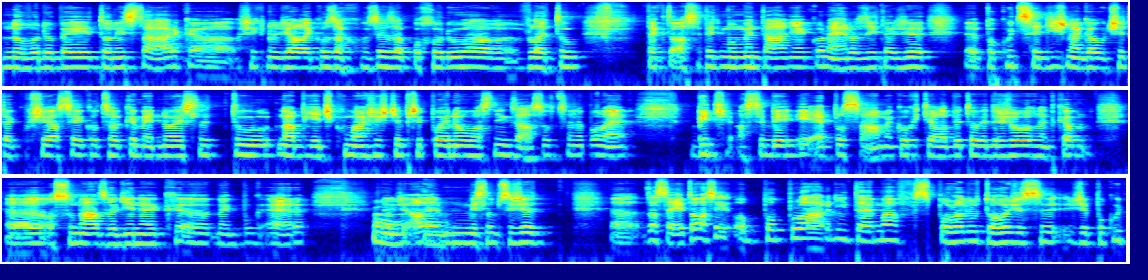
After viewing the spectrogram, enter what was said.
novodobý Tony Stark a všechno dělal jako za chůze, za pochodu a v letu tak to asi teď momentálně jako nehrozí, takže eh, pokud sedíš na gauči, tak už je asi jako celkem jedno, jestli tu nabíječku máš ještě připojenou vlastně k zásuvce nebo ne. Byť asi by i Apple sám jako chtěl, aby to vydrželo hnedka 18 eh, hodinek eh, MacBook Air. Mm. Takže, ale myslím si, že Zase je to asi populární téma z pohledu toho, že, si, že pokud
